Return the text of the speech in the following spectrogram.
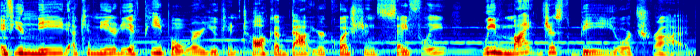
If you need a community of people where you can talk about your questions safely, we might just be your tribe.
